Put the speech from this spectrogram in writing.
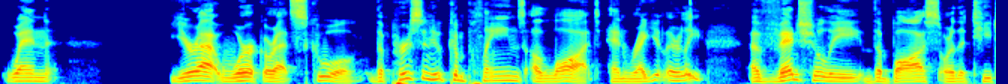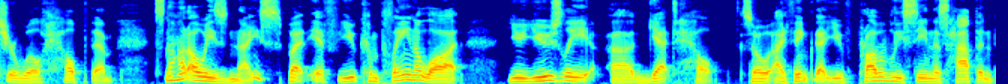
when you're at work or at school, the person who complains a lot and regularly, eventually the boss or the teacher will help them. It's not always nice, but if you complain a lot, you usually uh, get help. So I think that you've probably seen this happen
